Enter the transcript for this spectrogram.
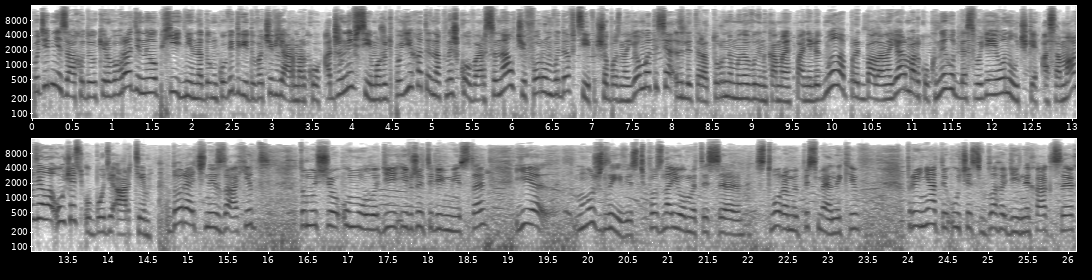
Подібні заходи у Кіровограді необхідні на думку відвідувачів ярмарку, адже не всі можуть поїхати на книжковий арсенал чи форум видавців, щоб ознайомитися з літературними новинками. Пані Людмила придбала на ярмарку книгу для своєї онучки, а сама взяла участь у боді арті. доречний захід, тому що у молоді і в жителів міста є можливість познайомитися з творами письменників, прийняти участь в благодійних акціях.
